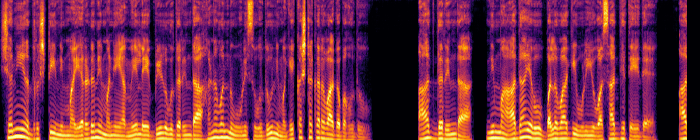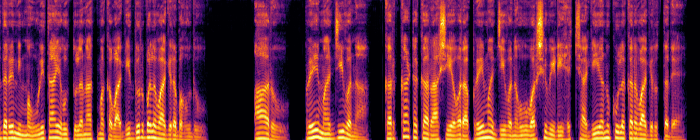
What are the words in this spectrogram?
ಶನಿಯ ದೃಷ್ಟಿ ನಿಮ್ಮ ಎರಡನೇ ಮನೆಯ ಮೇಲೆ ಬೀಳುವುದರಿಂದ ಹಣವನ್ನು ಉಳಿಸುವುದು ನಿಮಗೆ ಕಷ್ಟಕರವಾಗಬಹುದು. ಆದ್ದರಿಂದ, ನಿಮ್ಮ ಆದಾಯವು ಬಲವಾಗಿ ಉಳಿಯುವ ಸಾಧ್ಯತೆಯಿದೆ. ಆದರೆ ನಿಮ್ಮ ಉಳಿತಾಯವು ತುಲನಾತ್ಮಕವಾಗಿ ದುರ್ಬಲವಾಗಿರಬಹುದು. ಆರು, ಪ್ರೇಮ ಜೀವನ. ಕರ್ಕಾಟಕ ರಾಶಿಯವರ ಪ್ರೇಮ ಜೀವನವು ವರ್ಷವಿಡೀ ಹೆಚ್ಚಾಗಿ ಅನುಕೂಲಕರವಾಗಿರುತ್ತದೆ.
